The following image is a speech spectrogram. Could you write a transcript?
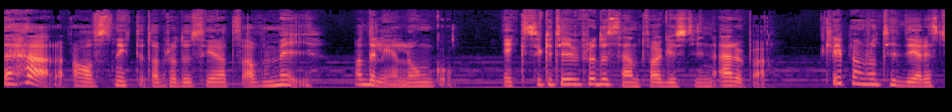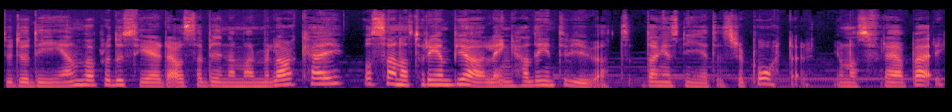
Det här avsnittet har producerats av mig, Madeleine Longo. Exekutiv producent var Augustin Erba. Klippen från tidigare Studio DN var producerade av Sabina Marmelakai och Sanna Thorén Björling hade intervjuat Dagens Nyheters reporter Jonas Fröberg.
